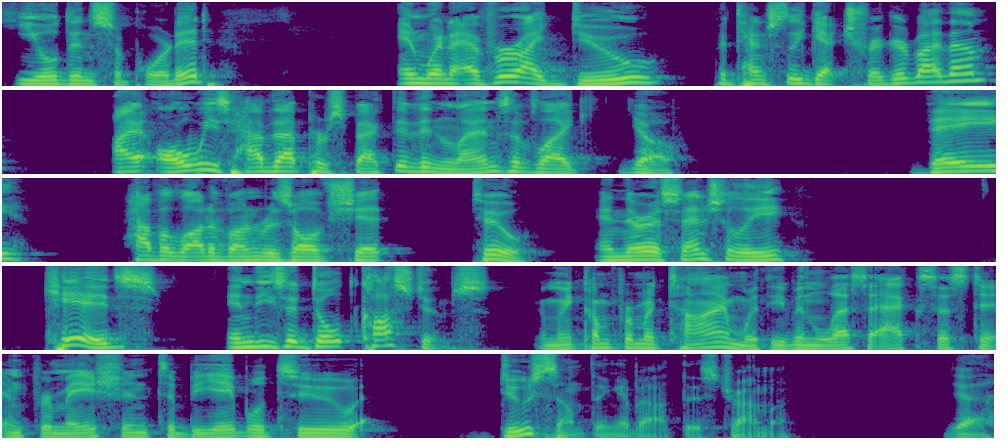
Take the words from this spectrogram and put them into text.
healed and supported. And whenever I do potentially get triggered by them, I always have that perspective and lens of like, yo, they have a lot of unresolved shit too. And they're essentially kids in these adult costumes. And they come from a time with even less access to information to be able to do something about this trauma, Yeah.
